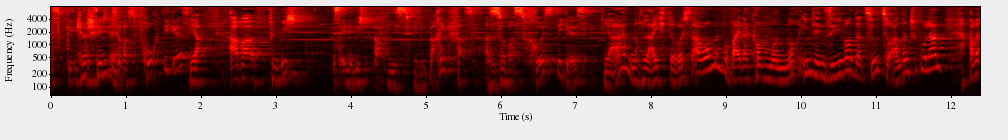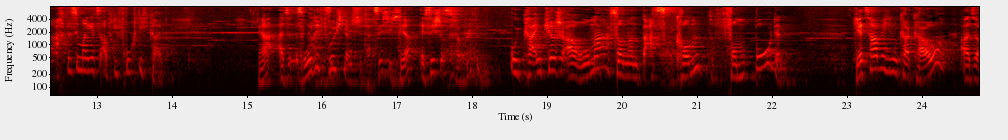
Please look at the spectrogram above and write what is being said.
es gibt so was Fruchtiges. Ja. Aber für mich, es erinnert mich auch wie es wie Barrikfass. Also so was Röstiges. Ja, noch leichte Röstaromen, wobei da kommen wir noch intensiver dazu zu anderen Schokoladen. Aber achte Sie mal jetzt auf die Fruchtigkeit. Ja, also rote Einzig Früchte. Tatsächlich. Ja, es ist Das ist verblüffend. und kein Kirscharoma, sondern das kommt vom Boden. Jetzt habe ich einen Kakao, also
